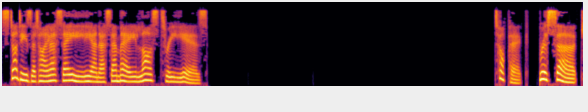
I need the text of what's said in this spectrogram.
Studies at ISAE-ENSMA last three years. Topic: Research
